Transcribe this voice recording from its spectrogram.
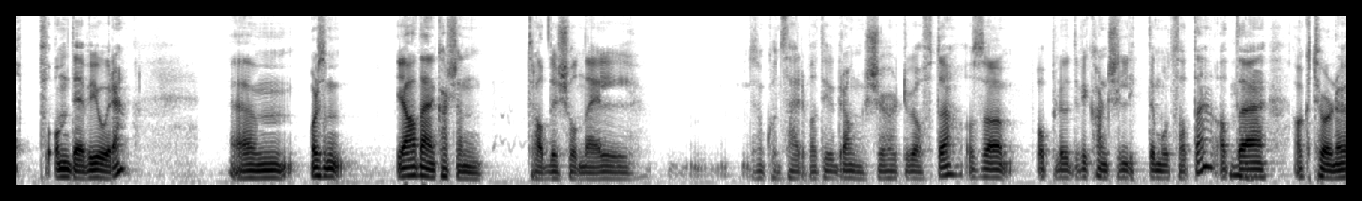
opp om det vi gjorde. Um, og liksom, ja, det er kanskje en tradisjonell liksom konservativ bransje, hørte vi ofte. Og så opplevde vi kanskje litt det motsatte. At mm. uh, aktørene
